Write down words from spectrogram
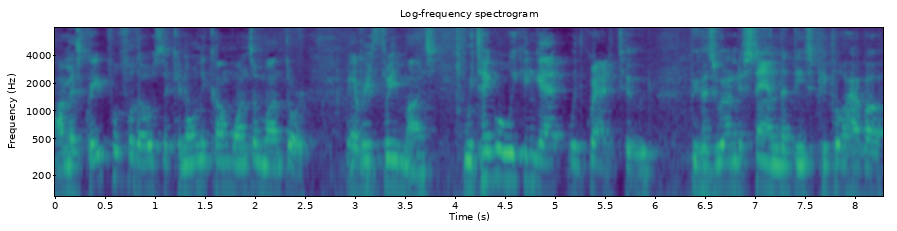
I'm as grateful for those that can only come once a month or every 3 months. We take what we can get with gratitude because we understand that these people have a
